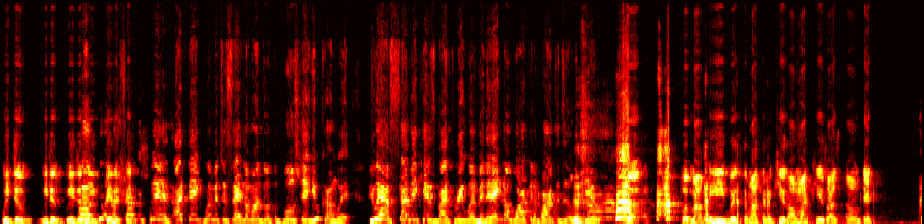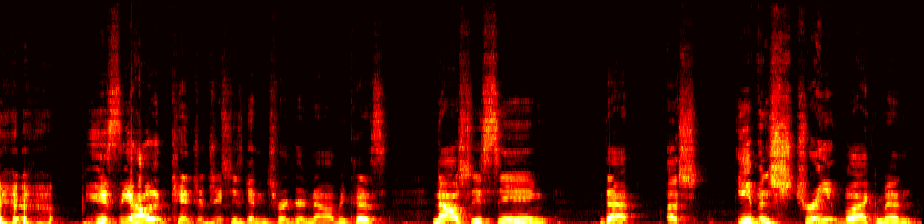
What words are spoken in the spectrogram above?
We just we just we just Well, need you have seven benefits. kids. I think women just say no one's with the bullshit you come with. You have seven kids by three women. It ain't no walk in the park to do with you. but but my me with my seven kids, all my kids are um, they, You see how Kendra G, she's getting triggered now because now she's seeing that a, sh- even straight black men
